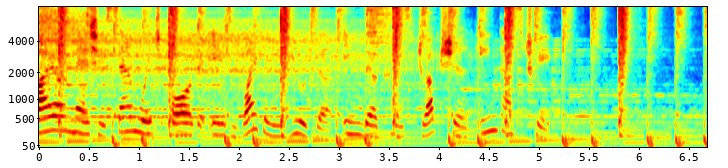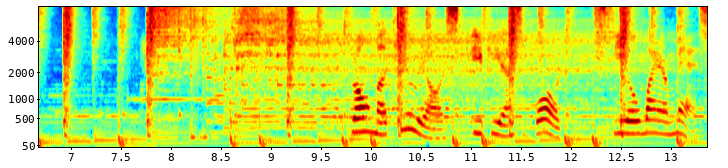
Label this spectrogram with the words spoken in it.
Wire mesh sandwich board is widely used in the construction industry. Raw materials EPS board, steel wire mesh.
